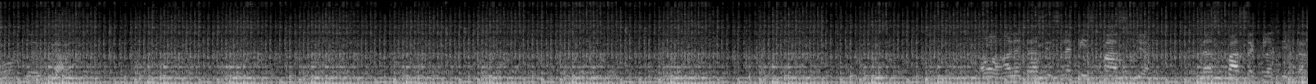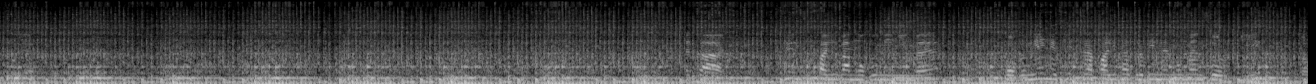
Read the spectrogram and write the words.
O, to jest gaz. O, ale teraz jest lepiej z paskiem. Teraz pasek lepiej pracuje. Tak, filtr paliwa mu wymienimy. Po wymianie filtra paliwa zrobimy mu menzurki No.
